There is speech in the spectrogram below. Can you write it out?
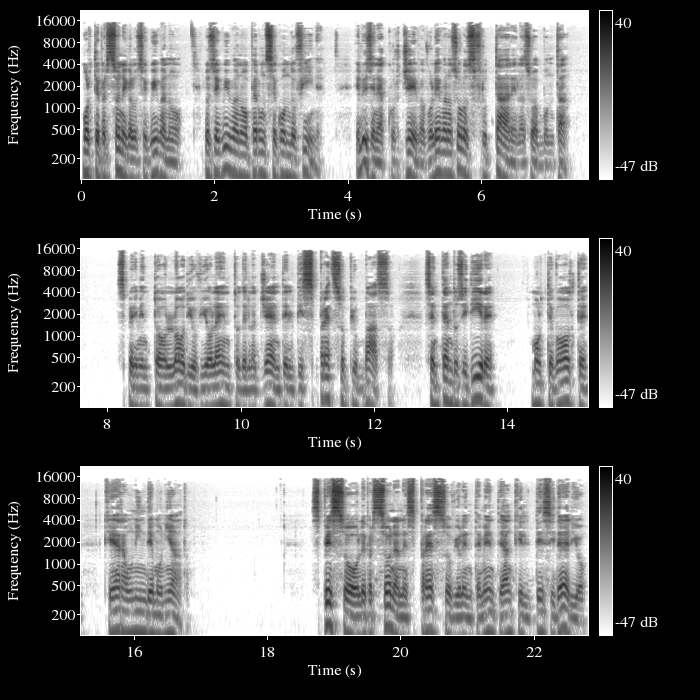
Molte persone che lo seguivano lo seguivano per un secondo fine e lui se ne accorgeva, volevano solo sfruttare la sua bontà. Sperimentò l'odio violento della gente, il disprezzo più basso, sentendosi dire molte volte che era un indemoniato. Spesso le persone hanno espresso violentemente anche il desiderio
